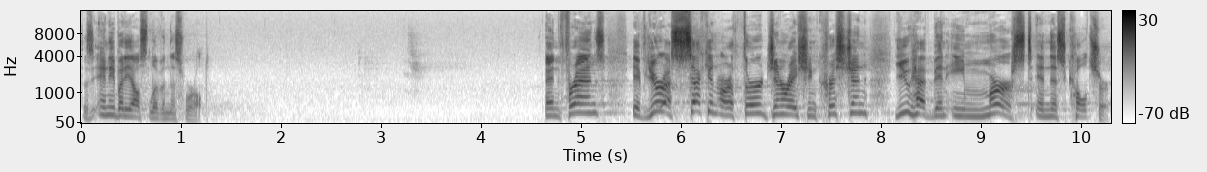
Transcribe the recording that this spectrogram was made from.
Does anybody else live in this world? And friends, if you're a second or a third generation Christian, you have been immersed in this culture.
